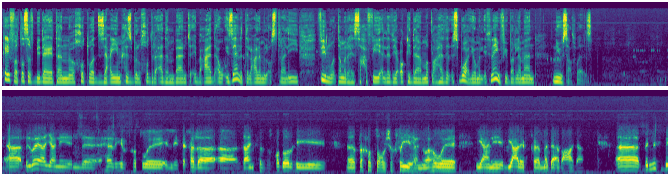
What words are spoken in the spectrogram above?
كيف تصف بداية خطوة زعيم حزب الخضر آدم بانت إبعاد أو إزالة العلم الأسترالي في مؤتمره الصحفي الذي عقد مطلع هذا الأسبوع يوم الاثنين في برلمان نيو ساوث ويلز؟ بالواقع يعني هذه الخطوة اللي اتخذها زعيم حزب الخضر هي تخصه شخصيا وهو يعني بيعرف مدى أبعادها آه بالنسبة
